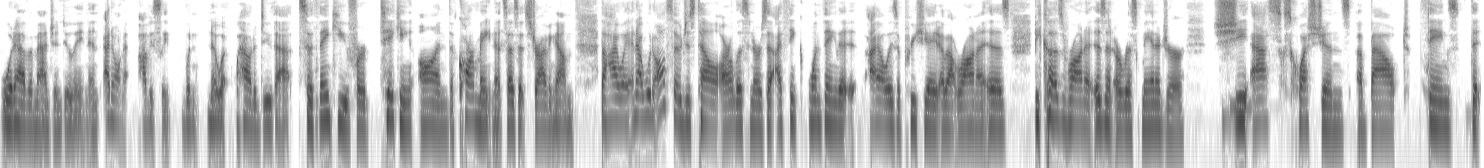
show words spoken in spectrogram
would have imagined doing. And I don't obviously wouldn't know what, how to do that. So thank you for taking on the car maintenance as it's driving down the highway. And I would also just tell our listeners that I think one thing that I always appreciate about Rana is because Rana isn't a risk manager, she mm-hmm. asks questions about things that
